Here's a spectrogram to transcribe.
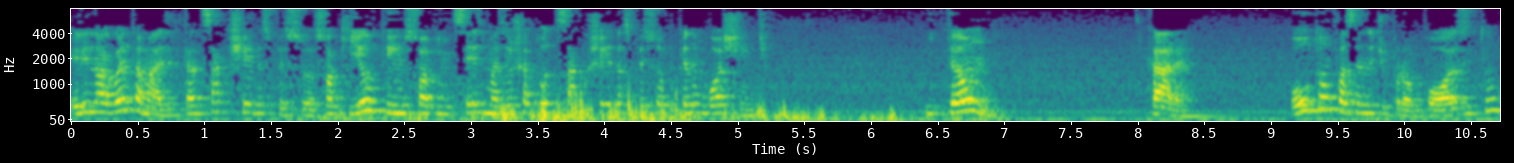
ele não aguenta mais, ele tá de saco cheio das pessoas. Só que eu tenho só 26, mas eu já tô de saco cheio das pessoas porque eu não gosto de gente. Então, cara, ou estão fazendo de propósito,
